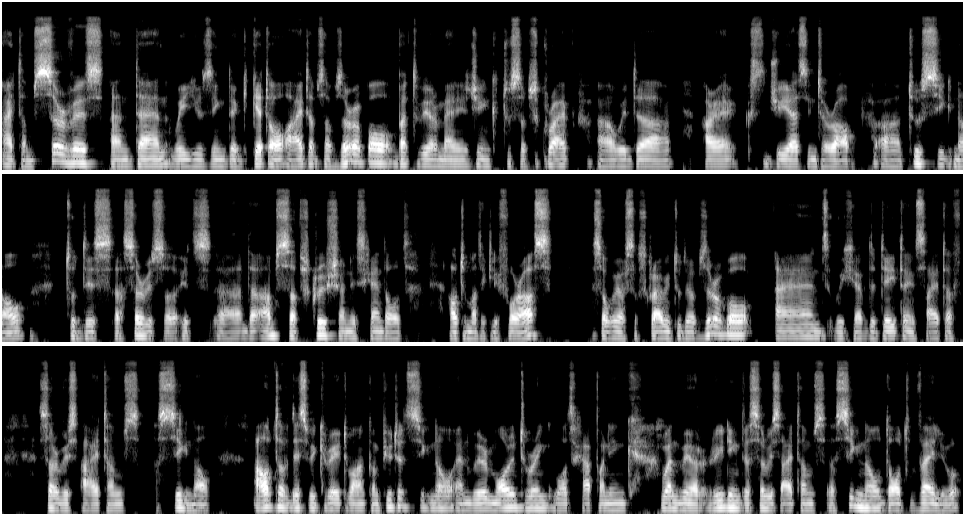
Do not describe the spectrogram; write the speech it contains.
item service and then we're using the get all items observable but we are managing to subscribe uh, with the rxjs interop uh, to signal to this uh, service. So it's uh, the subscription is handled automatically for us. So we are subscribing to the observable and we have the data inside of service items signal. Out of this, we create one computed signal and we're monitoring what's happening when we are reading the service items uh, signal dot value.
